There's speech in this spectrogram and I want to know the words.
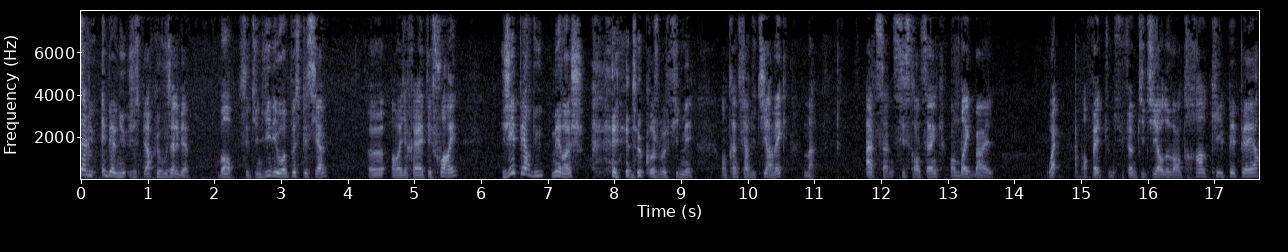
Salut et bienvenue, j'espère que vous allez bien. Bon, c'est une vidéo un peu spéciale. Euh, on va dire qu'elle a été foirée. J'ai perdu mes rushs de quand je me filmais en train de faire du tir avec ma Hatsan 635 en break barrel. Ouais, en fait, je me suis fait un petit tir devant tranquille pépère.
